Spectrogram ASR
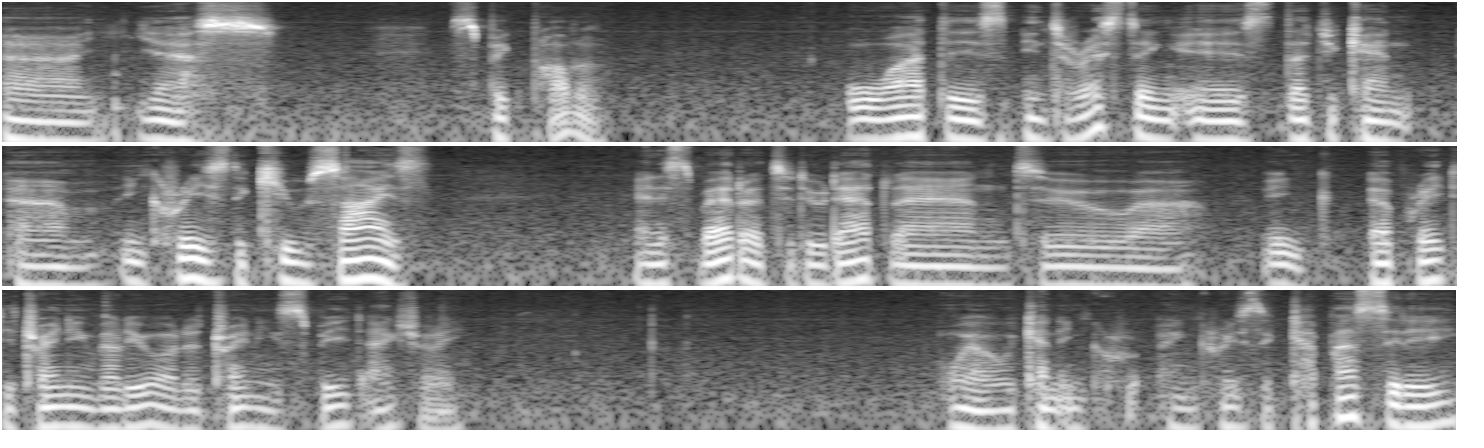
uh, yes, it's a big problem. What is interesting is that you can um, increase the queue size, and it's better to do that than to uh, upgrade the training value or the training speed actually. Well we can inc increase the capacity.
